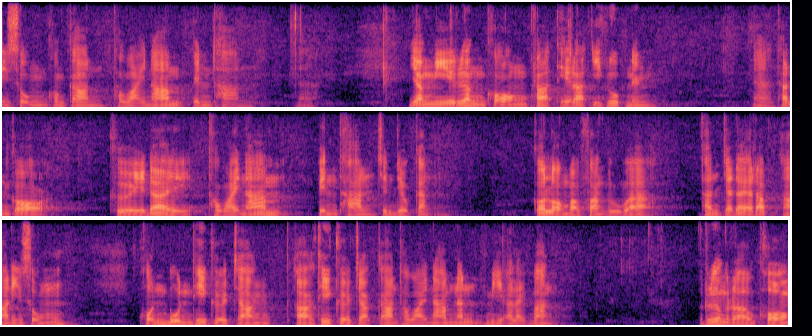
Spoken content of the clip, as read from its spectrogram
นิสงส์ของการถวายน้ำเป็นทานนะยังมีเรื่องของพระเถระอีกรูปหนึ่งนะท่านก็เคยได้ถวายน้ำเป็นทานเช่นเดียวกัน ก็ลองมาฟังดูว่าท่านจะได้รับอานิสงส์ผลบุญที่เกิดจากที่เกิดจากการถวายน้ำนั้นมีอะไรบ้าง เรื่องราวของ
